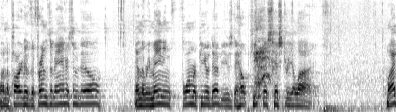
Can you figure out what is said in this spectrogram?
on the part of the Friends of Andersonville, and the remaining former POWs to help keep this history alive. My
